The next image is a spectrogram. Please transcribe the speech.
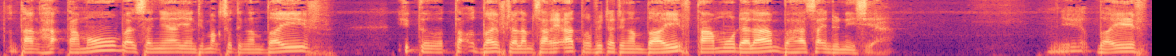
tentang hak tamu bahasanya yang dimaksud dengan daif itu daif dalam syariat berbeda dengan daif tamu dalam bahasa Indonesia. Daif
